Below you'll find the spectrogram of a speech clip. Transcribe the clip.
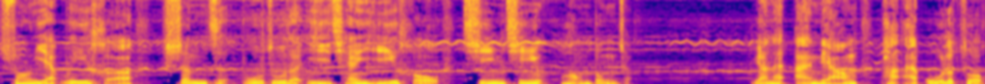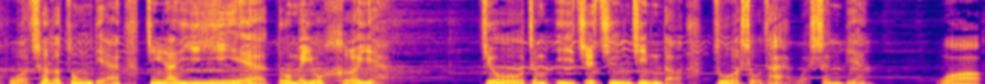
双眼微合，身子不住的一前一后，轻轻晃动着。原来俺娘怕俺误了坐火车的终点，竟然一夜都没有合眼，就这么一直静静地坐守在我身边。我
